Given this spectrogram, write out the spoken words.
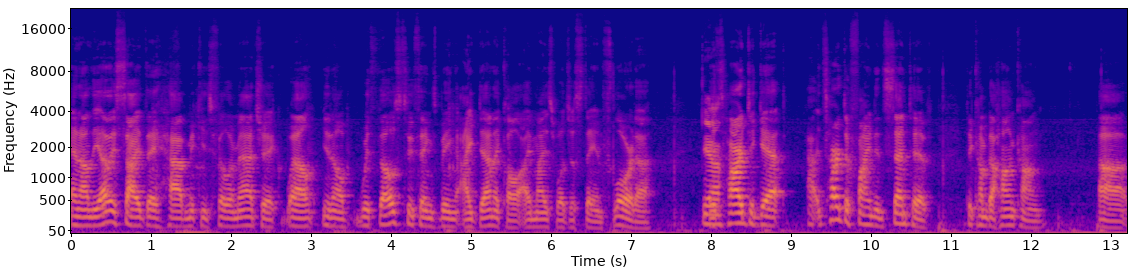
and on the other side, they have Mickey's PhilharMagic. Well, you know, with those two things being identical, I might as well just stay in Florida. Yeah. It's hard to get. It's hard to find incentive to come to Hong Kong uh,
